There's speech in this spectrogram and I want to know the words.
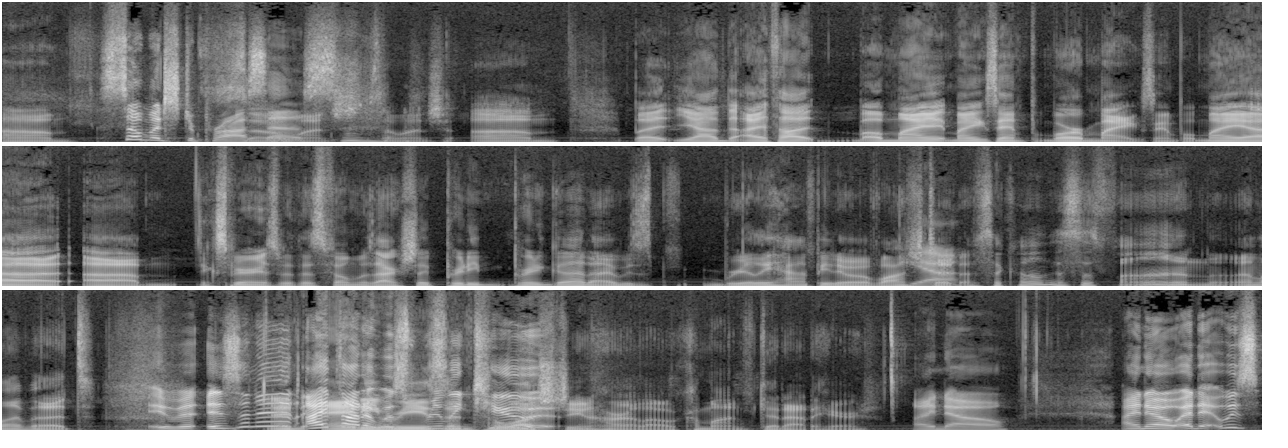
Um, so much to process. So much, so much. Um, but yeah, I thought uh, my my example or my example, my uh um experience with this film was actually pretty pretty good. I was really happy to have watched Yeah. it. I was like, oh, this is fun. I love it. It- Isn't it? And I thought it was reason really to watch cute. Jean Harlow. Come on, get out of here. I know. I know. And it was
